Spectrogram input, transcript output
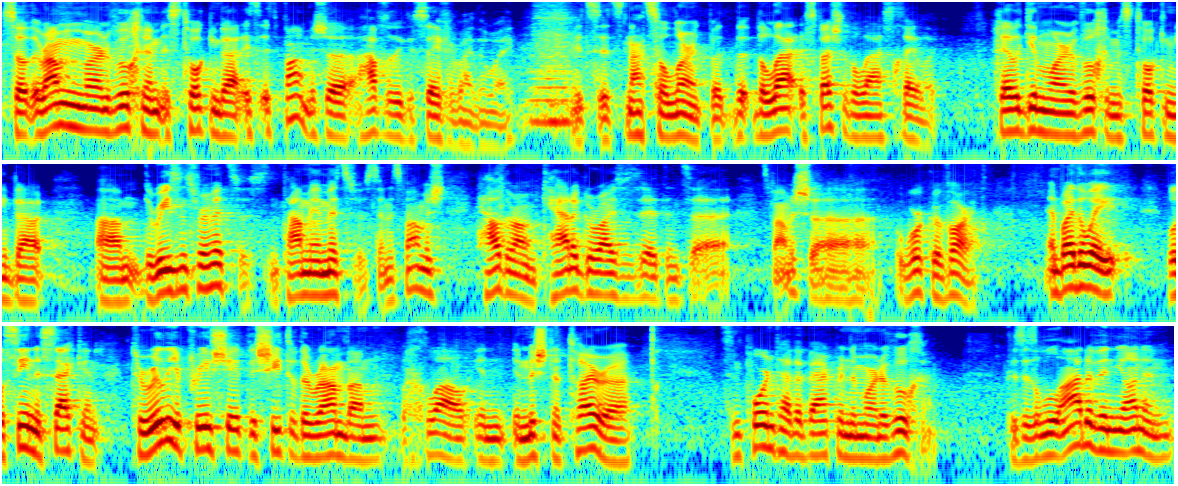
So the Rambam Mar Nevuchim is talking about it's it's Mamish a Haflik Sefer, by the way. It's it's not so learned, but the, the la, especially the last Chelik. Chelik Gimel Mar Nevuchim is talking about um, the reasons for mitzvahs and Tamei mitzvahs, and it's Mamish how the Rambam categorizes it. And it's uh, Mamish uh, a work of art. And by the way, we'll see in a second to really appreciate the sheet of the Rambam Bechlal in, in Mishnah Torah. It's important to have a background in Mar Nevuchim because there's a lot of inyanim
